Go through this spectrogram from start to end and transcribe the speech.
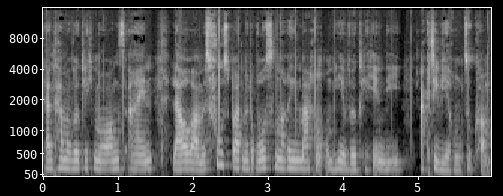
dann kann man wirklich morgens ein lauwarmes Fußbad mit Rosmarin machen, um hier wirklich in die Aktivierung zu kommen.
